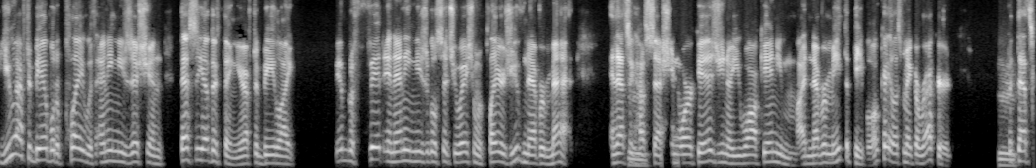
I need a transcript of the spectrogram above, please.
you have to be able to play with any musician. That's the other thing. You have to be like be able to fit in any musical situation with players you've never met. And that's mm-hmm. how session work is. You know, you walk in, you might never meet the people. Okay, let's make a record. Mm. But that's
